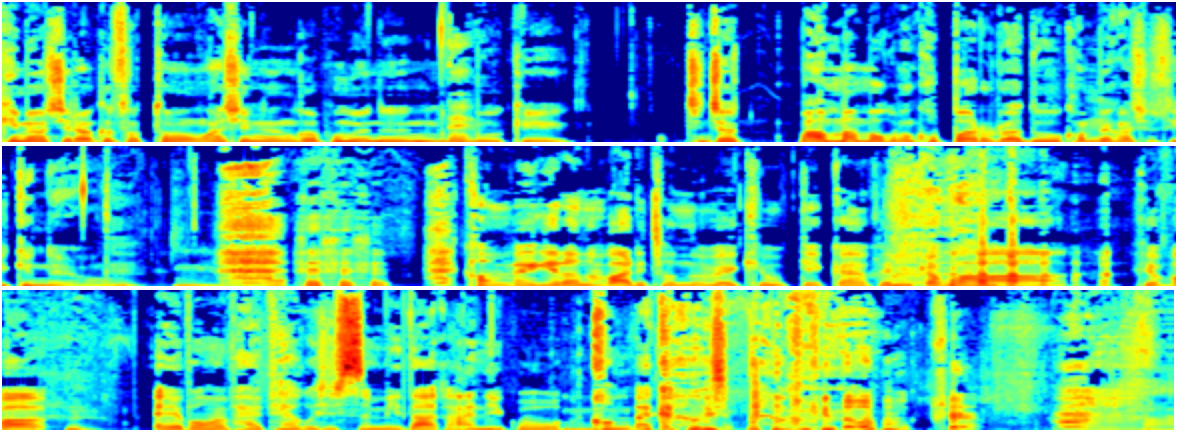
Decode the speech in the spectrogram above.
김현 씨랑 그 소통하시는 걸 보면은 네. 뭐 이렇게 진짜 마음만 먹으면 곧바로라도 컴백하실 수 있겠네요. 음. 컴백이라는 말이 저는 왜 이렇게 웃길까요? 그러니까 막 그막 앨범을 발표하고 싶습니다가 아니고 음. 컴백하고 싶다는 게 너무 웃겨요. 아,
